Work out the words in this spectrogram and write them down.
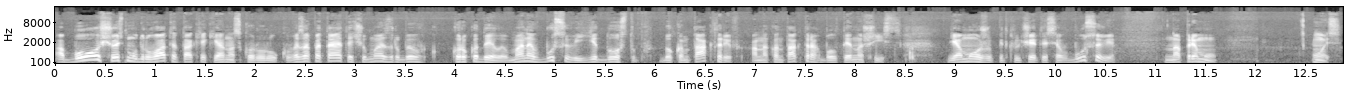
Або щось мудрувати так, як я на скору руку. Ви запитаєте, чому я зробив крокодили? У мене в бусові є доступ до контакторів, а на контакторах болтина 6. Я можу підключитися в бусові напряму. Ось.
